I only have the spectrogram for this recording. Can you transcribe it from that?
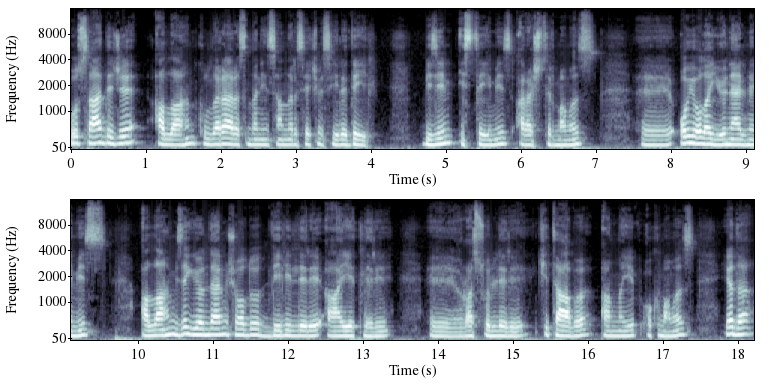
bu sadece Allah'ın kulları arasından insanları seçmesiyle değil. Bizim isteğimiz, araştırmamız, e, o yola yönelmemiz, Allah'ın bize göndermiş olduğu delilleri, ayetleri, e, rasulleri, kitabı anlayıp okumamız ya da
